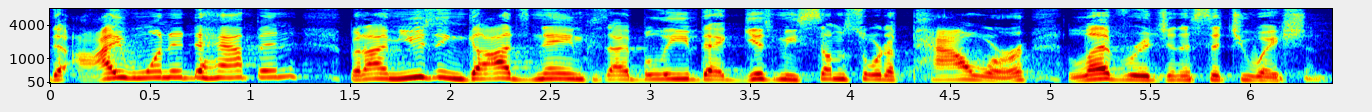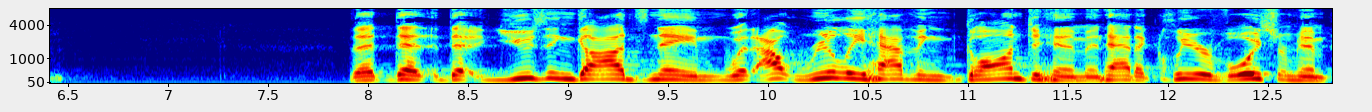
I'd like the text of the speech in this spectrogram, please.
that I wanted to happen, but I'm using God's name because I believe that gives me some sort of power, leverage in a situation? That, that, that using God's name without really having gone to Him and had a clear voice from Him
